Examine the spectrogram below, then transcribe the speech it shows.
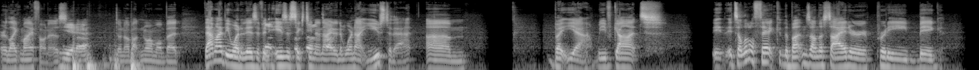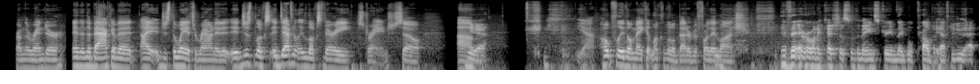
or like my phone is. Yeah. Don't know about normal, but that might be what it is if it is a 16 to 9 and we're not used to that. Um, but yeah, we've got. It, it's a little thick. The buttons on the side are pretty big from the render, and then the back of it, I just the way it's rounded, it, it just looks. It definitely looks very strange. So, um, yeah. yeah. Hopefully they'll make it look a little better before they launch. If they ever want to catch this with the mainstream, they will probably have to do that.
